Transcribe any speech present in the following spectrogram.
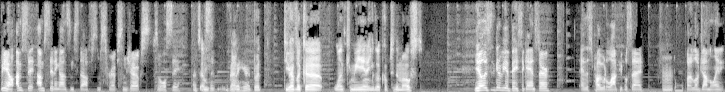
but you know, I'm sit I'm sitting on some stuff, some scripts, some jokes, so we'll see. That's, I'm glad to hear it. But do you have like a one comedian that you look up to the most? You know, this is gonna be a basic answer, and this is probably what a lot of people say, Mm. but I love John Mulaney.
